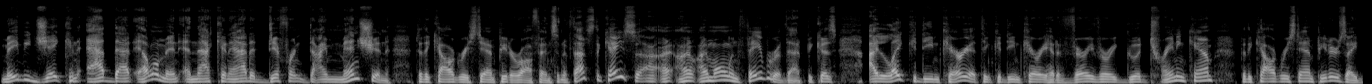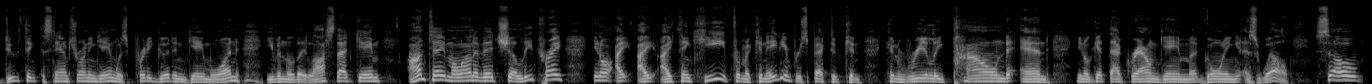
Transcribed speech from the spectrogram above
Maybe Jake can add that element, and that can add a different dimension to the Calgary Stampeder offense. And if that's the case, I, am all in favor of that because I like Kadeem Carey. I think Kadeem Carey had a very, very good training camp for the Calgary Stampeders. I do think the Stamps running game was pretty good in game one, even though they lost that game. Ante Milanovic uh, Litre, you know, I, I, I think he, from a Canadian perspective, can can really pound and you know get that ground game going as well. So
